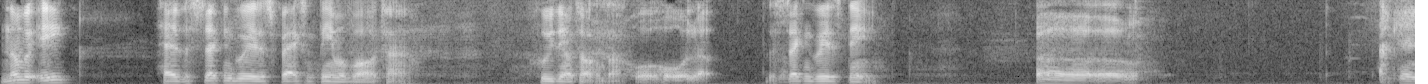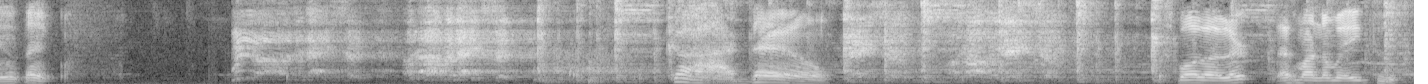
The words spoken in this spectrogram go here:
Number eight has the second greatest faction theme of all time. Who you think I'm talking about? hold, hold up the second greatest thing? Uh, I can't even think. God damn. Spoiler alert, that's my number 18.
